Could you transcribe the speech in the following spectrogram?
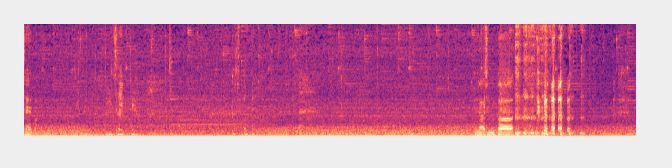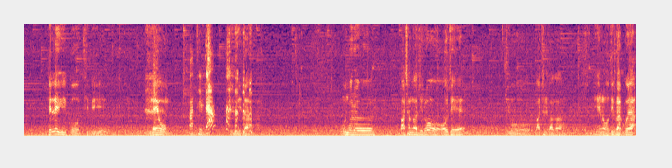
인사해봐. 저 입대요. 죽었대. 안녕하십니까. 힐링 있고 TV 레옹입니다. 마틸다? 오늘은 마찬가지로 어제 요 마틸다가 얘는 어디 갈 거야?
